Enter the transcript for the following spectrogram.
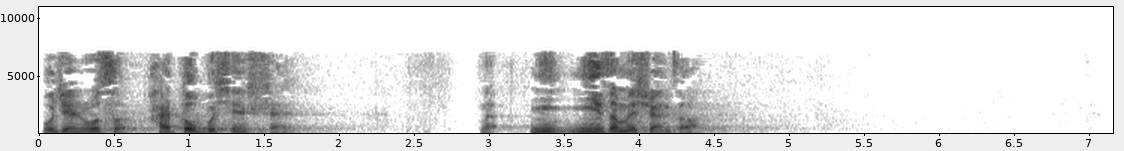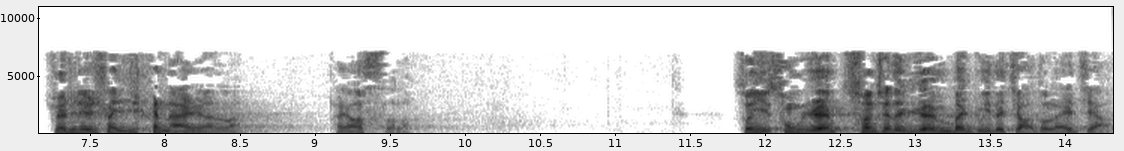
不仅如此，还都不信神。那你你怎么选择？全世界就剩一个男人了，他要死了。所以从人纯粹的人本主义的角度来讲，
